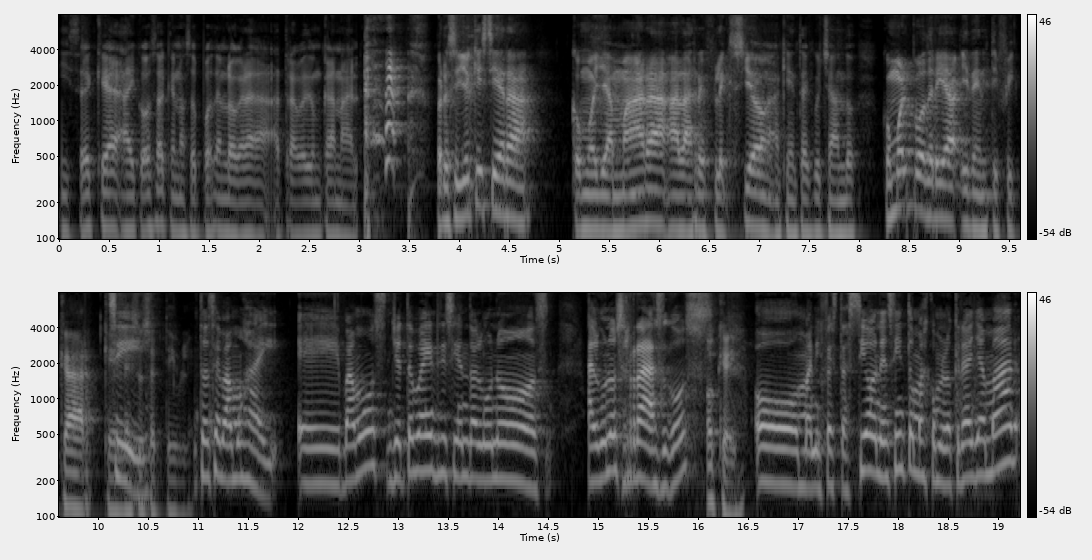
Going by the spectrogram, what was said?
y sé que hay cosas que no se pueden lograr a través de un canal. Pero si yo quisiera como llamar a, la reflexión a quien está escuchando, ¿cómo él podría identificar que él es susceptible? Entonces vamos ahí. Eh, vamos, yo te voy a ir diciendo algunos, algunos rasgos Ok. o manifestaciones, síntomas, como lo quiera llamar,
